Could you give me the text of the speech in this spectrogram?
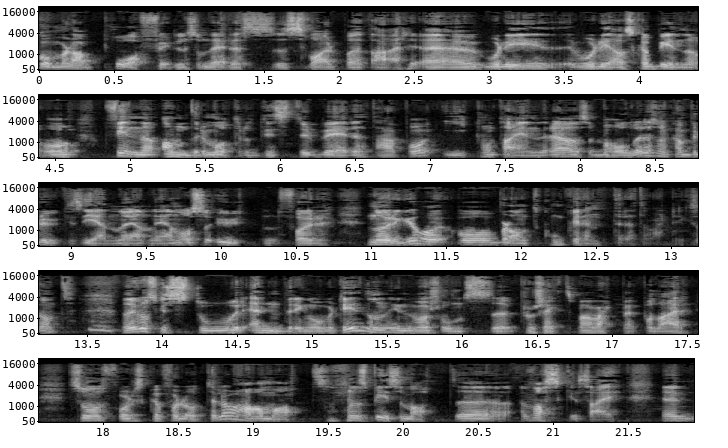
kommer da påfyll som deres svar på dette her. Eh, hvor, de, hvor de da skal begynne å finne andre måter å distribuere dette her på i konteinere, altså beholdere, som kan brukes igjen og igjen og igjen, også utenfor Norge og, og blant konkurrenter etter hvert. ikke sant? Mm. Det er ganske stor endring over tid, noen innovasjonsprosjekt som har vært med på der. Sånn at folk skal få lov til å ha mat, spise mat, eh, vaske seg. Eh,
